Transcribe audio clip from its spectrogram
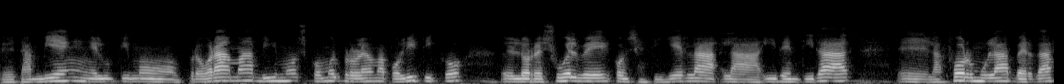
Eh, también en el último programa vimos cómo el problema político eh, lo resuelve con sencillez la, la identidad, eh, la fórmula verdad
